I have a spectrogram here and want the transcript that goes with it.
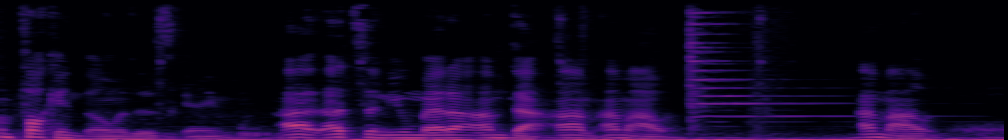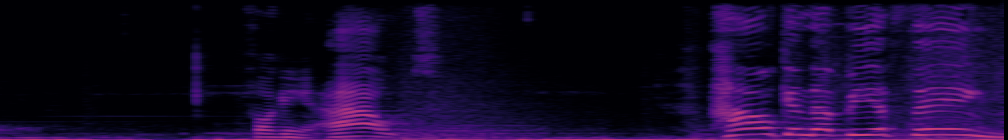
I'm fucking done with this game. I, that's a new meta. I'm down. I'm, I'm out. I'm out. Fucking out. How can that be a thing?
